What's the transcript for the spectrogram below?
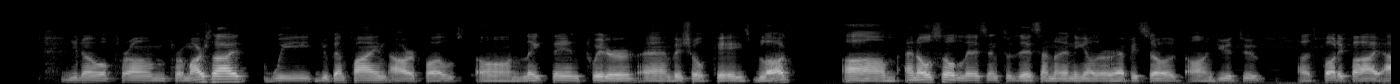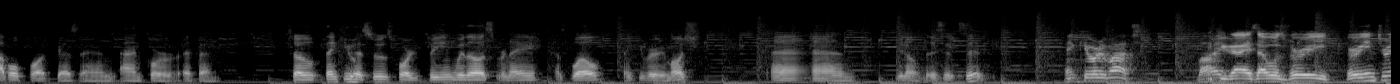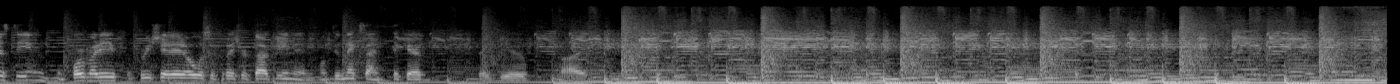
you know, from from our side, we you can find our post on LinkedIn, Twitter, and Visual K's blog, um, and also listen to this and any other episode on YouTube, uh, Spotify, Apple Podcasts, and Anchor FM. So thank you, Jesus, for being with us, Rene, as well. Thank you very much, and, and you know, this is it. Thank you very much. Bye. Thank you guys. That was very, very interesting, informative. Appreciate it. Always a pleasure talking. And until next time, take care. Thank you. Bye.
